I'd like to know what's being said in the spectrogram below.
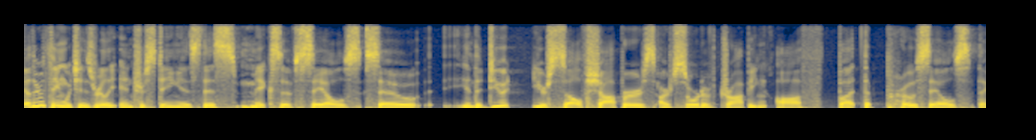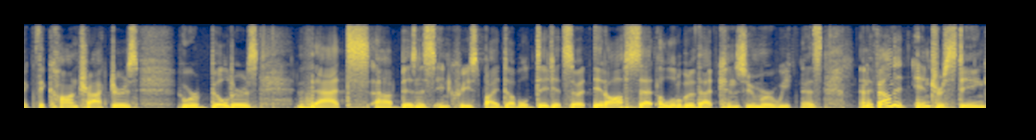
other thing which is really interesting is this mix of sales. So in the do it yourself shoppers are sort of dropping off, but the pro sales, like the contractors who are builders, that uh, business increased by double digits. So it, it, offset a little bit of that consumer weakness. And I found it interesting.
